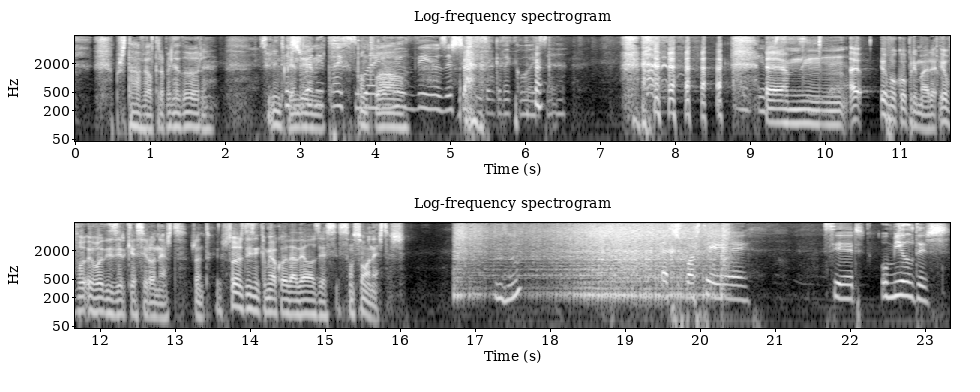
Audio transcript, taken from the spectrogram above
Prestável, trabalhadora. Ser A Joana é independente. traiçoeira, pontual. meu Deus, as pessoas dizem cada coisa. É Hum, eu- eu vou com a primeira. Eu vou, eu vou dizer que é ser honesto. Portanto, as pessoas dizem que a maior qualidade delas é, são só honestas. A resposta é ser humildes.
